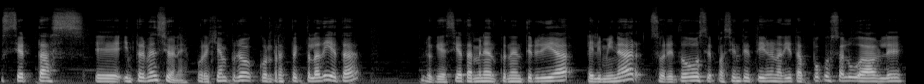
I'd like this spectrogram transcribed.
ciertas eh, intervenciones. Por ejemplo, con respecto a la dieta, lo que decía también con anterioridad, eliminar, sobre todo si el paciente tiene una dieta poco saludable,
